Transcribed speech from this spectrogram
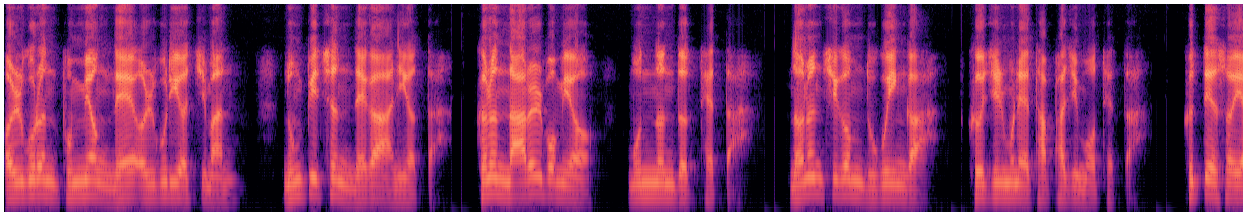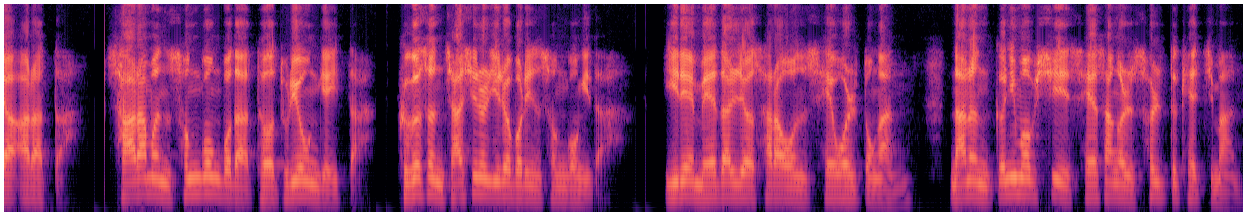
얼굴은 분명 내 얼굴이었지만 눈빛은 내가 아니었다. 그는 나를 보며 묻는 듯 했다. 너는 지금 누구인가? 그 질문에 답하지 못했다. 그때서야 알았다. 사람은 성공보다 더 두려운 게 있다. 그것은 자신을 잃어버린 성공이다. 일에 매달려 살아온 세월 동안 나는 끊임없이 세상을 설득했지만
